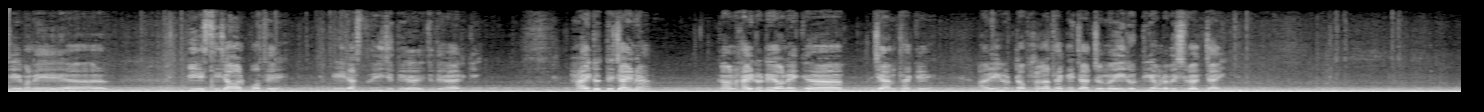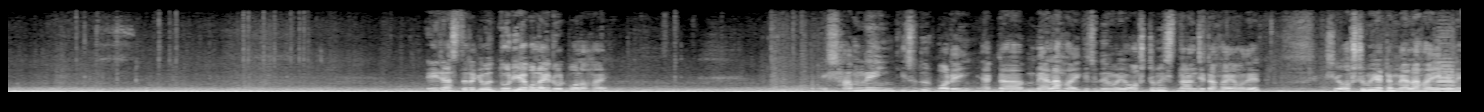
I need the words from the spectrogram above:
যে মানে পিএসসি যাওয়ার পথে এই রাস্তা দিয়ে যেতে যেতে হয় আর কি। হাই রোড দিয়ে যাই না, কারণ হাই রোডে অনেক জ্যাম থাকে। আর এই রোডটা ফাঁকা থাকে, যার জন্য এই রোড দিয়ে আমরা বেশিরভাগ যাই। এই রাস্তাটাকে দরিয়াবলাই রোড বলা হয়। এই সামনেই কিছু দূর পরেই একটা মেলা হয়, কিছুদিন ওই অষ্টমী স্নান যেটা হয় আমাদের, সেই অষ্টমীর একটা মেলা হয় এখানে।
